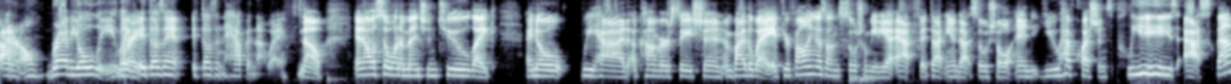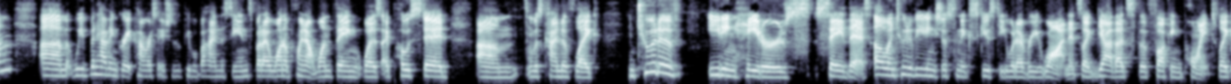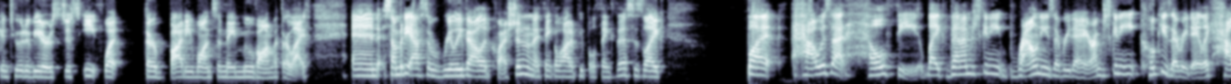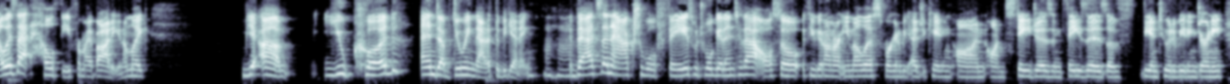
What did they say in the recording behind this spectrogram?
I don't know, ravioli. Like Right. it doesn't it doesn't happen that way. No. And I also want to mention too, like, I know we had a conversation. And by the way, if you're following us on social media at fit.and.social and you have questions, please ask them. Um, we've been having great conversations with people behind the scenes, but I want to point out one thing was I posted, um, it was kind of like intuitive eating haters say this oh intuitive eating is just an excuse to eat whatever you want and it's like yeah that's the fucking point like intuitive eaters just eat what their body wants and they move on with their life. And somebody asked a really valid question and i think a lot of people think this is like but how is that healthy? Like then i'm just gonna eat brownies every day or i'm just gonna eat cookies every day. Like how is that healthy for my body? And i'm like yeah um you could end up doing that at the beginning. That's an actual phase which we'll get into that. Also if you get on our email list we're going to be educating on on stages and phases of the intuitive eating journey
